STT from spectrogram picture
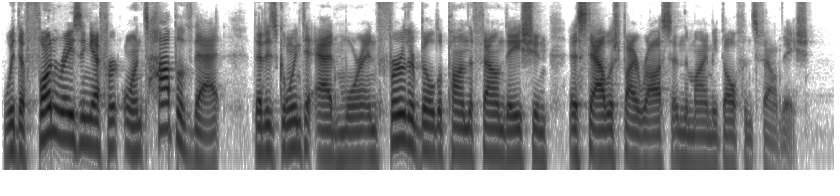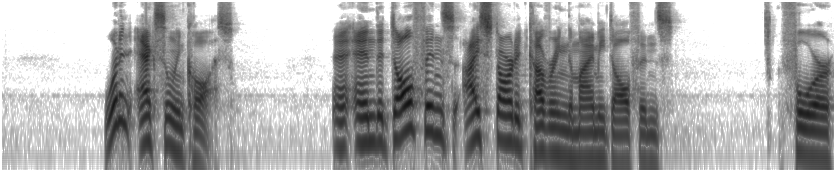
with a fundraising effort on top of that that is going to add more and further build upon the foundation established by Ross and the Miami Dolphins Foundation. What an excellent cause. And the Dolphins, I started covering the Miami Dolphins for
